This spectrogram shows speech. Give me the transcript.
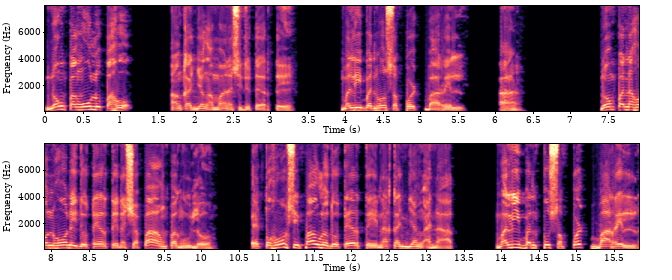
nung Pangulo pa ho, ang kanyang ama na si Duterte, maliban ho sa Port Barrel, ah, noong panahon ho ni Duterte na siya pa ang Pangulo, eto ho si Paulo Duterte na kanyang anak, maliban po sa Port Barrel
